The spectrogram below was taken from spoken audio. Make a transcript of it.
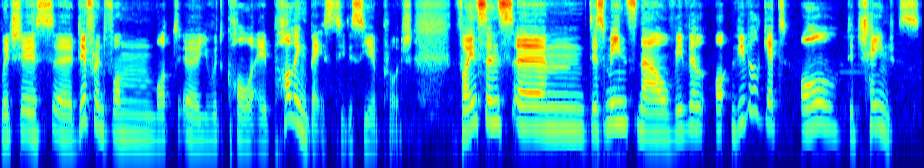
which is uh, different from what uh, you would call a polling-based CDC approach. For instance, um, this means now we will uh, we will get all the changes,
